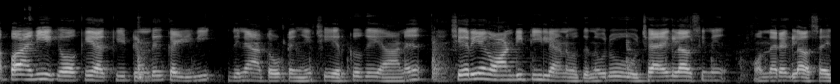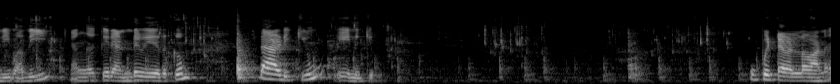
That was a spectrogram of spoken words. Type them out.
അപ്പോൾ അരിയൊക്കെ ഓക്കെ ആക്കിയിട്ടുണ്ട് കഴുകി ഇതിനകത്തോട്ടങ്ങ് ചേർക്കുകയാണ്. ചെറിയ ക്വാണ്ടിറ്റിയിലാണ് വെക്കുന്നത്. ഒരു ചായ ഗ്ലാസ്സിന് ഒന്നര ഗ്ലാസ് അരി മതി. ഞങ്ങൾക്ക് രണ്ട് പേർക്കും ഡാഡിക്കും എനിക്കും. ഉപ്പിട്ട വെള്ളമാണ്.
